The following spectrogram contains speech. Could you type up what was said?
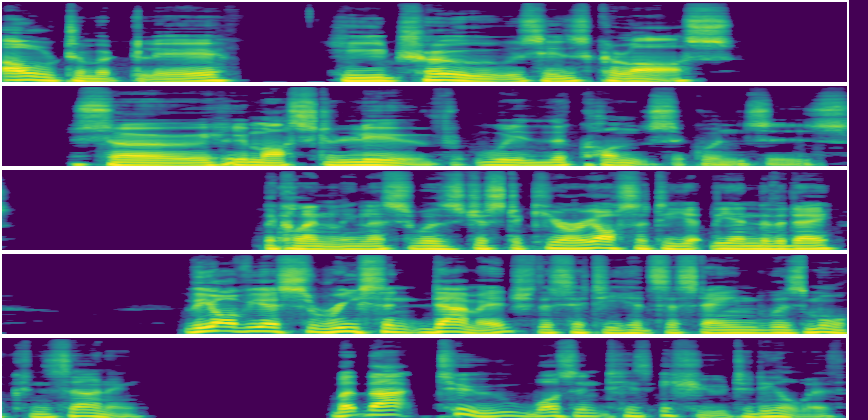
ultimately, he chose his class, so he must live with the consequences. The cleanliness was just a curiosity at the end of the day. The obvious recent damage the city had sustained was more concerning. But that, too, wasn't his issue to deal with.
